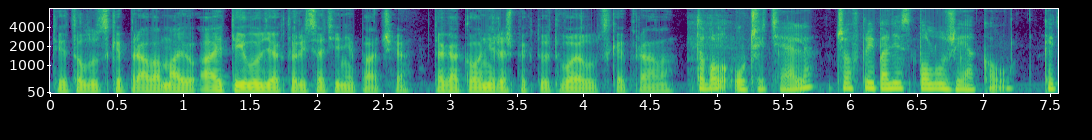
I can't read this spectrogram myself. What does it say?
tieto ľudské práva majú aj tí ľudia, ktorí sa ti nepáčia. Tak ako oni rešpektujú tvoje ľudské práva. To bol učiteľ. Čo v prípade spolužiakov? Keď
